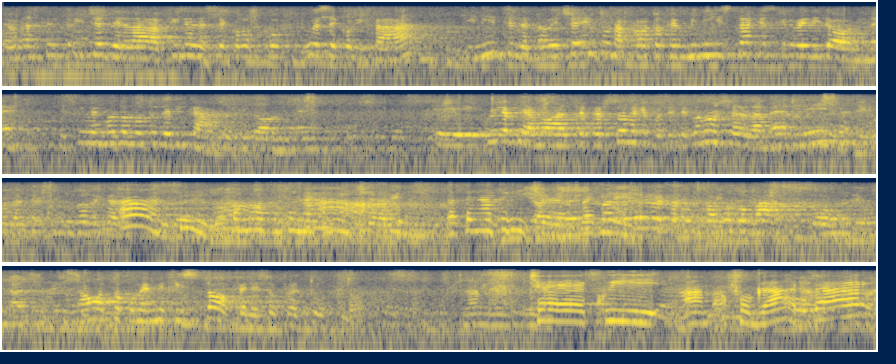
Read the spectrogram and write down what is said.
è una scrittrice della fine del secolo scorso, due secoli fa, inizi del Novecento, una protofemminista che scrive di donne, e scrive in modo molto delicato di donne. E qui abbiamo altre persone che potete conoscere, la Merlin, è quella che ha chiuso le case Ah sì, la famosa senatrice, la senatrice Valero Berlino. è stato un famoso basso, noto come Mefistofele soprattutto. C'è qui a a Fogara, Fogar,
